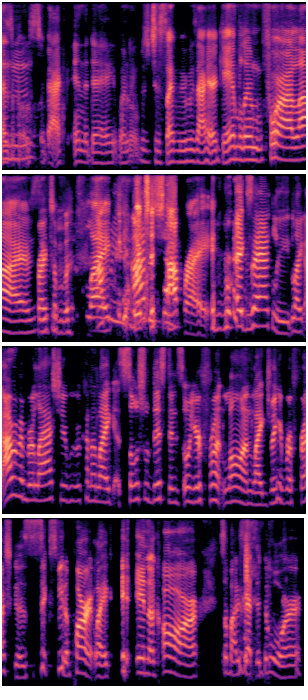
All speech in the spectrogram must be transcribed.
as mm-hmm. opposed to back in the day when it was just like we was out here gambling for our lives. Right. To, like I mean, went to shop right. exactly. Like I remember last year we were kind of like social distance on your front lawn, like drinking refreshkas six feet apart, like in a car. Somebody's at the door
